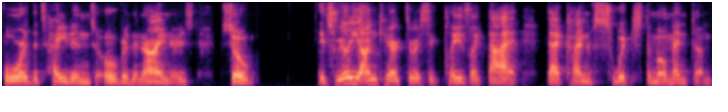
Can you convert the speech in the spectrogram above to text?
for the Titans over the Niners. So it's really uncharacteristic plays like that that kind of switch the momentum.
